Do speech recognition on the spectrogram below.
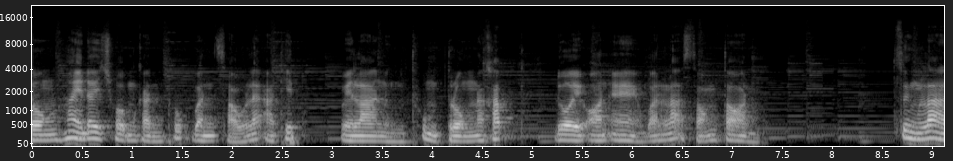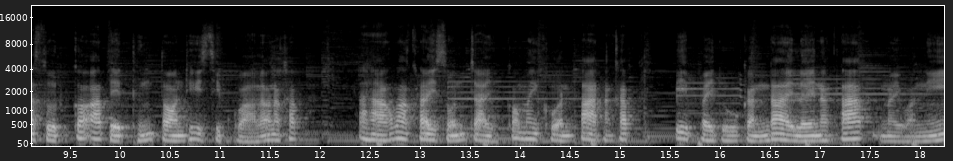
ลงให้ได้ชมกันทุกวันเสาร์และอาทิตย์เวลาหนึ่งทุ่มตรงนะครับ โดยออนแอร์วันละ 2 ตอน ซึ่งล่าสุดก็อัปเดตถึงตอนที่ 10 กว่าแล้วนะครับ ถ้าหากว่าใครสนใจก็ไม่ควรพลาดนะครับรีบไปดูกันได้เลยนะครับในวันนี้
